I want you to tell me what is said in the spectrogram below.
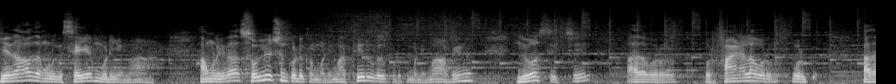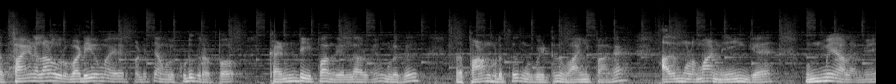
ஏதாவது அவங்களுக்கு செய்ய முடியுமா? அவங்களுக்கு ஏதாவது சொல்யூஷன் கொடுக்க முடியுமா? தீர்வுகள் கொடுக்க முடியுமா? அப்படின்னு யோசித்து அதை ஒரு ஒரு ஃபைனலாக ஒரு ஒரு அதை ஃபைனலான ஒரு வடிவமாக ஏற்படுத்தி அவங்களுக்கு கொடுக்குறப்போ கண்டிப்பாக அந்த எல்லாருமே உங்களுக்கு அதை பணம் கொடுத்து உங்கள் வீட்டு வாங்கிப்பாங்க. அது மூலமாக நீங்கள் உண்மையாலுமே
